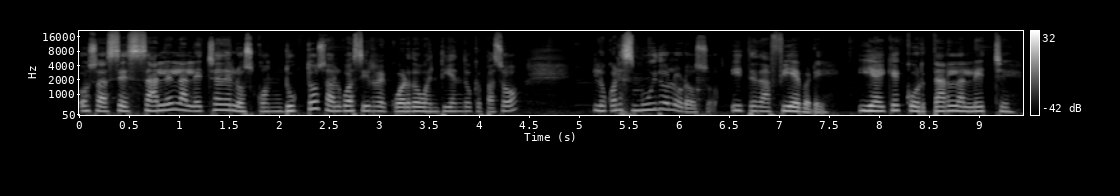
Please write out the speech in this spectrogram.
o sea, se sale la leche de los conductos, algo así recuerdo o entiendo que pasó, lo cual es muy doloroso y te da fiebre y hay que cortar la leche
